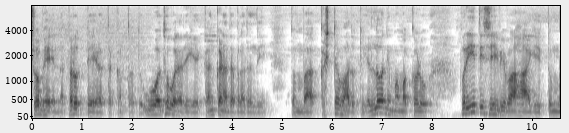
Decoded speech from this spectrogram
ಶೋಭೆಯನ್ನು ತರುತ್ತೆ ಹೇಳ್ತಕ್ಕಂಥದ್ದು. ವಧುವರರಿಗೆ ಕಂಕಣದ ಬಲದಲ್ಲಿ ತುಂಬ ಕಷ್ಟವಾದದ್ದು. ಎಲ್ಲೋ ನಿಮ್ಮ ಮಕ್ಕಳು ಪ್ರೀತಿಸಿ ವಿವಾಹ ಆಗಿ ತುಂಬ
